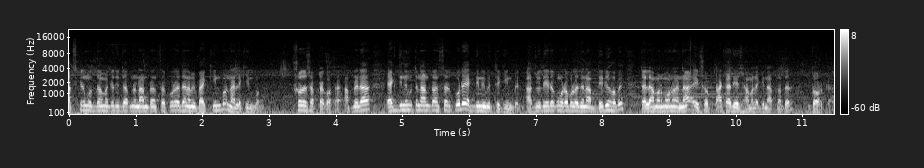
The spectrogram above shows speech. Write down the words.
আজকের মধ্যে আমাকে যদি আপনার নাম ট্রান্সফার করে দেন, আমি বাইক কিনবো, নাহলে কিনবো না। সোজা সাপটা কথা। আপনারা একদিনের মধ্যে নাম ট্রান্সফার করে একদিনের ভিতরে কিনবেন। আর যদি এরকম ওরা বলে যে, না, দেরি হবে, তাহলে আমার মনে হয়, না, এইসব টাকা দিয়ে ঝামেলা কিনা আপনাদের দরকার।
